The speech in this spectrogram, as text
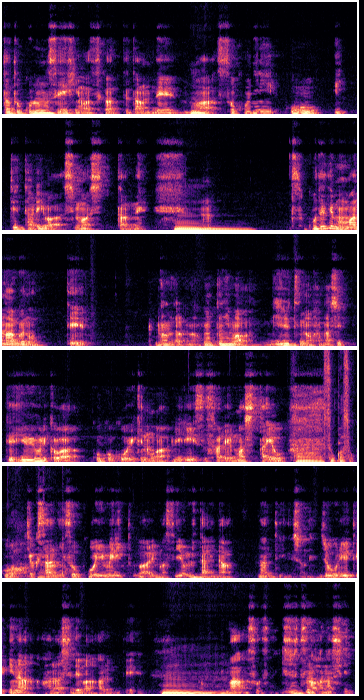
たところの製品を扱ってたんで、うん、まあそこにこう行ってたりはしましたね。うん、そこででも学ぶのって、なんだろうな、本当にまあ、技術の話っていうよりかは、こうこうこういう機能がリリースされましたよ。ああ、そうかそうか。お客さんにそう、こういうメリットがありますよ、みたいな、なんて言うんでしょうね、上流的な話ではあるんで、うん、まあそうですね、技術の話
